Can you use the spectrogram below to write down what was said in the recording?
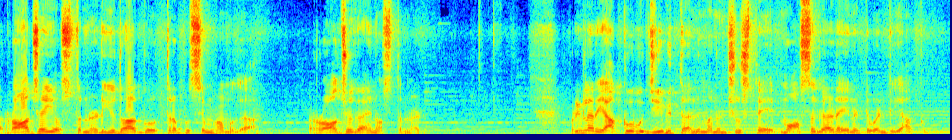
రాజయ్య వస్తున్నాడు యుధాగోత్రపు సింహముగా. రాజుగా ఆయన వస్తున్నాడు. ప్రిల్లర్ యాకోబు జీవితాన్ని మనం చూస్తే మోసగాడైనటువంటి యాకోబు.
